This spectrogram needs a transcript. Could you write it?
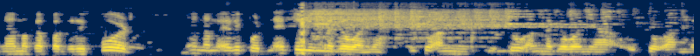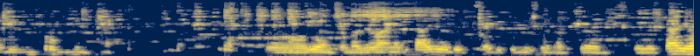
na makapag-report, no, na may report na ito yung nagawa niya. Ito ang ito ang nagawa niya, ito ang naging improvement niya. So, yun. So, maliwanag tayo dito sa definition of terms. Tuloy tayo.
